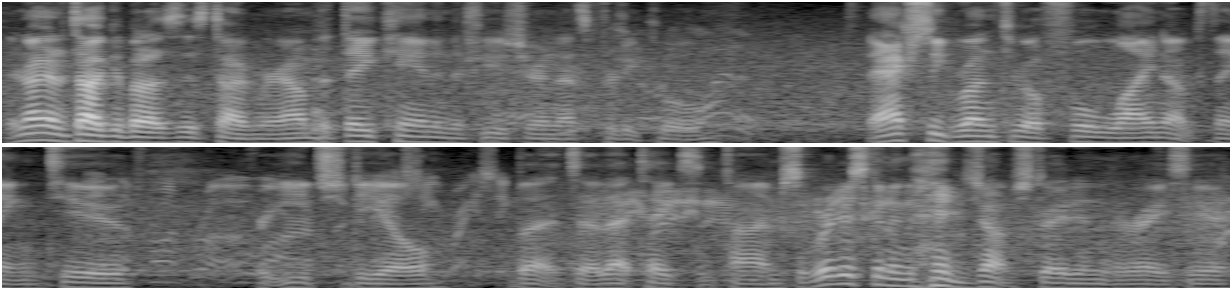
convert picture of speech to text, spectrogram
they're not going to talk about us this time around, but they can in the future, and that's pretty cool. They actually run through a full lineup thing too for each deal, but uh, that takes some time. So we're just going to jump straight into the race here.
